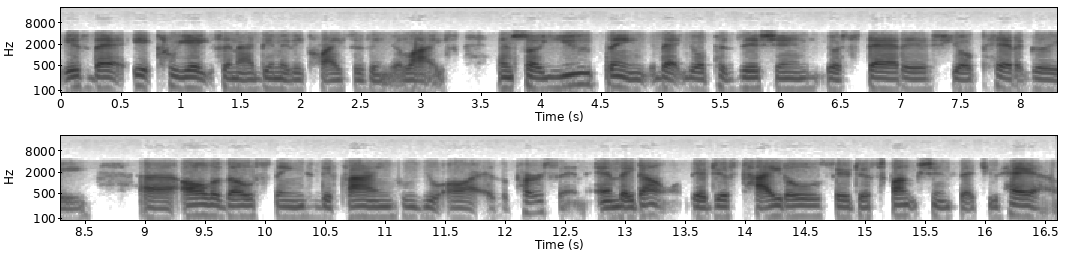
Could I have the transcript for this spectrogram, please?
is that it creates an identity crisis in your life. And so you think that your position, your status, your pedigree, uh, all of those things define who you are as a person, and they don't. They're just titles, they're just functions that you have.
